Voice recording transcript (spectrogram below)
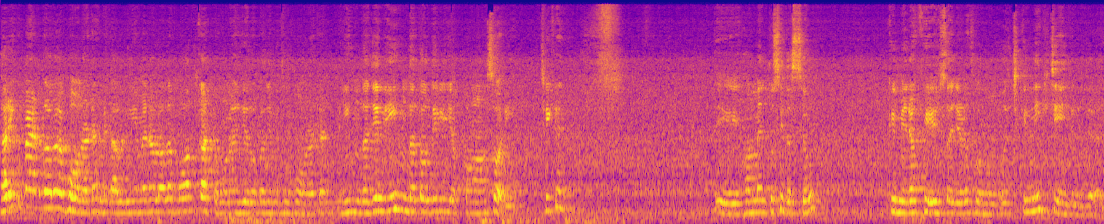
ਹਰ ਇੱਕ ਭੈਣ ਦਾ ਮੈਂ ਫੋਨ ਅਟੈਂਡ ਕਰਦੀ ਹਾਂ। ਮੈਨੂੰ ਲੱਗਦਾ ਬਹੁਤ ਘੱਟ ਹੋਣਾ ਜਦੋਂ ਕਦੇ ਮੈਨੂੰ ਫੋਨ ਅਟੈਂਡ ਨਹੀਂ ਹੁੰਦਾ। ਜੇ ਨਹੀਂ ਹੁੰਦਾ ਤਾਂ ਉਹਦੇ ਲਈ ਆਪਾਂ ਸੌਰੀ ਠੀਕ ਹੈ? ਤੇ ਹੁਣ ਮੈਨੂੰ ਤੁਸੀਂ ਦੱਸਿਓ ਕਿ ਮੇਰਾ ਫੇਸ ਆ ਜਿਹੜਾ ਤੁਹਾਨੂੰ ਉਹ 'ਚ ਕਿੰਨੀ ਕੁ ਚੇਂਜ ਨਜ਼ਰ ਆਈ?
